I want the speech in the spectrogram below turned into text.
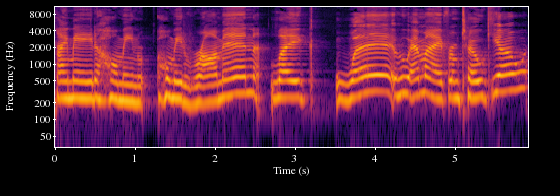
I made homemade homemade ramen. Like what? Who am I from Tokyo?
